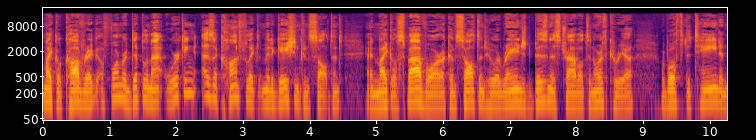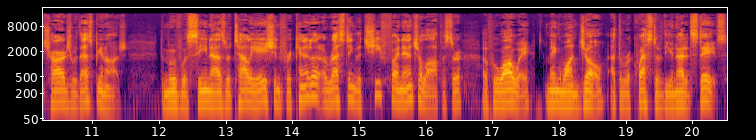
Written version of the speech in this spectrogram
Michael Kovrig, a former diplomat working as a conflict mitigation consultant, and Michael Spavor, a consultant who arranged business travel to North Korea, were both detained and charged with espionage. The move was seen as retaliation for Canada arresting the chief financial officer of Huawei, Meng Wanzhou, at the request of the United States.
